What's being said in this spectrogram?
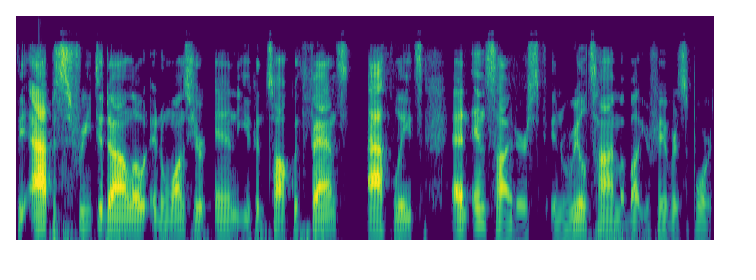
The app is free to download, and once you're in, you can talk with fans, athletes, and insiders in real time about your favorite sport.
